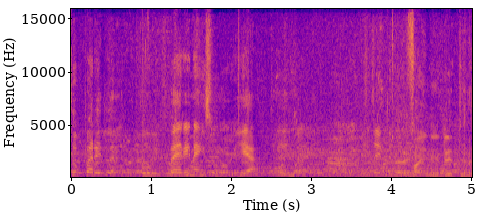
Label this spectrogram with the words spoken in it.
ಸೂಪರ್ Super ಇತ್ತು. Very nice movie yeah fine ಇಡ್ರಿತೀನಿ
